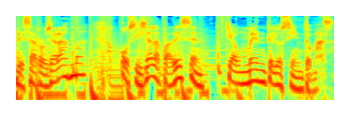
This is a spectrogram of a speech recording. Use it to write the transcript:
desarrollar asma o si ya la padecen, que aumente los síntomas.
